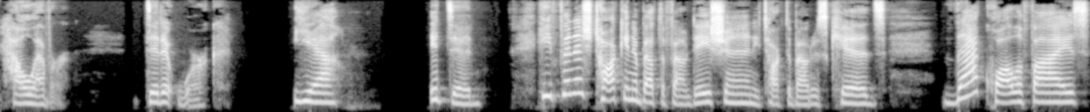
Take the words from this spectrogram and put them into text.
However, did it work? Yeah, it did. He finished talking about the foundation. He talked about his kids. That qualifies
